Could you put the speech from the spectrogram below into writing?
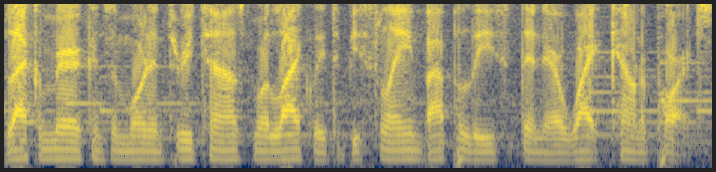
Black Americans are more than three times more likely to be slain by police than their white counterparts.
